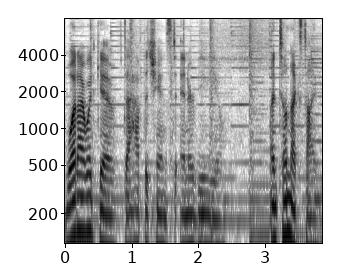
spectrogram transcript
What I would give to have the chance to interview you. Until next time.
